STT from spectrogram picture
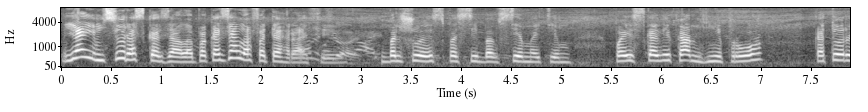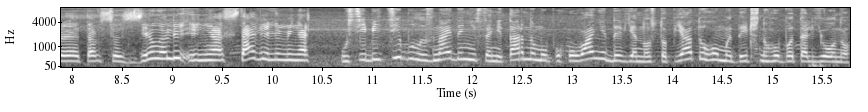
Я им все рассказала, показала фотографию. Большое спасибо всем этим поисковикам Днепро, которые это все сделали и не оставили меня. Усі бійці були знайдені в санітарному похованні 95-го медичного батальйону,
